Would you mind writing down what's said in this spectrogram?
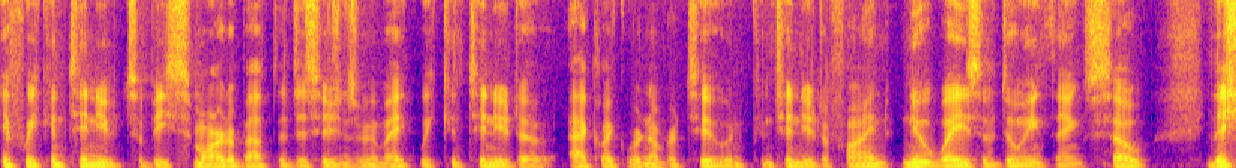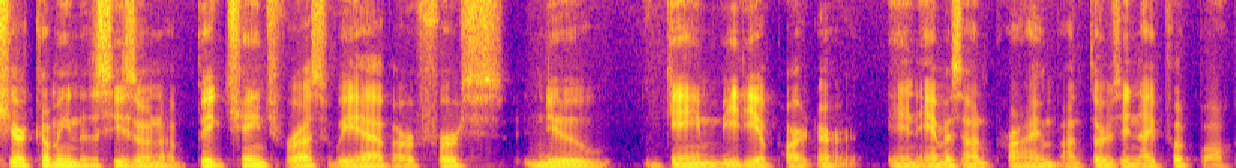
if we continue to be smart about the decisions we make, we continue to act like we're number two and continue to find new ways of doing things. So, this year coming into the season, a big change for us. We have our first new game media partner in Amazon Prime on Thursday Night Football.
